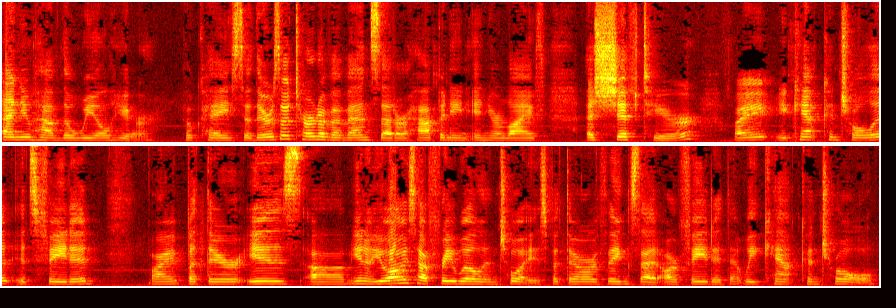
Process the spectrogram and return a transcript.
and you have the Wheel here. Okay, so there's a turn of events that are happening in your life, a shift here, right? You can't control it, it's fated, right? But there is, um, you know, you always have free will and choice, but there are things that are fated that we can't control.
